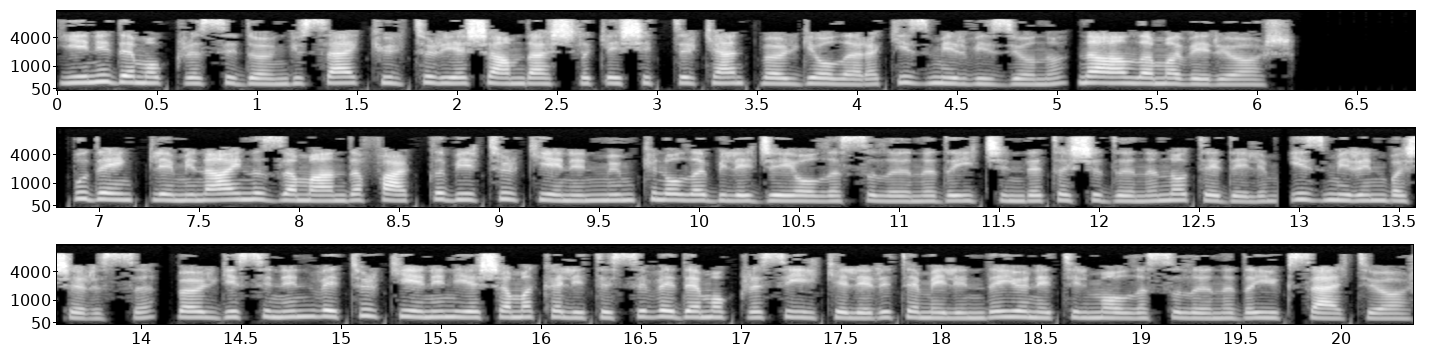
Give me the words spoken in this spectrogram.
Yeni demokrasi döngüsel kültür yaşamdaşlık eşittir kent bölge olarak İzmir vizyonu, ne anlama veriyor? Bu denklemin aynı zamanda farklı bir Türkiye'nin mümkün olabileceği olasılığını da içinde taşıdığını not edelim. İzmir'in başarısı, bölgesinin ve Türkiye'nin yaşama kalitesi ve demokrasi ilkeleri temelinde yönetilme olasılığını da yükseltiyor.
